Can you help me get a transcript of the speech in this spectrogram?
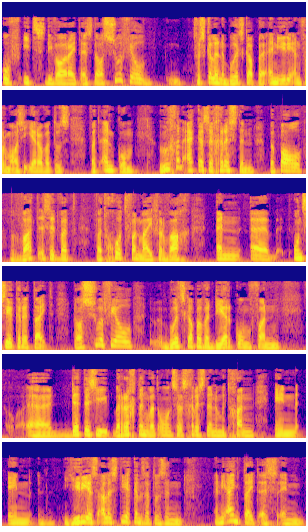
of iets die waarheid is? Daar's soveel verskillende boodskappe in hierdie informasie era wat ons wat inkom. Hoe gaan ek as 'n Christen bepaal wat is dit wat wat God van my verwag in 'n uh, onsekere tyd? Daar's soveel boodskappe wat deurkom van uh dit is die berigting wat ons as Christene moet gaan en en hierdie is alles tekens dat ons in in die eindtyd is en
